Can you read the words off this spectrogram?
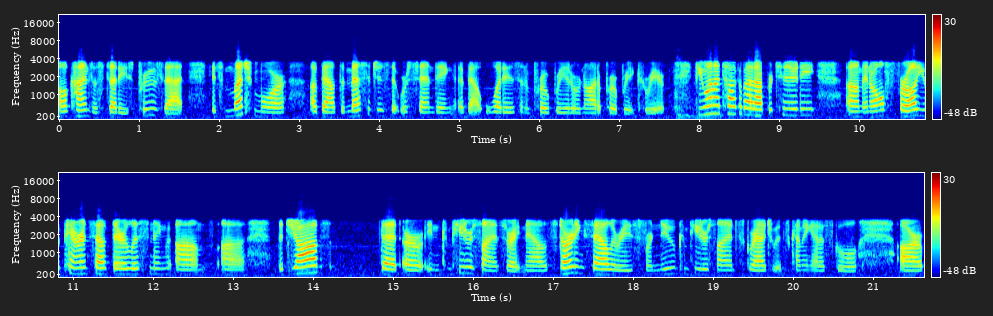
all kinds of studies prove that. It's much more about the messages that we're sending about what is an appropriate or not appropriate career. If you want to talk about opportunity, um, and all for all you parents out there listening, um, uh, the jobs that are in computer science right now, starting salaries for new computer science graduates coming out of school are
